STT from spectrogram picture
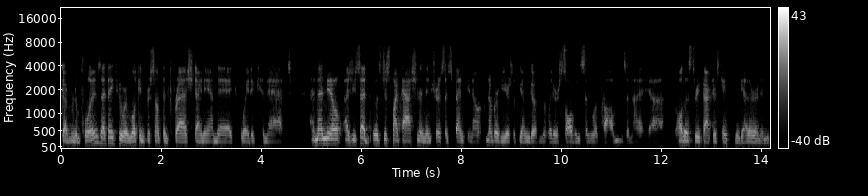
government employees, I think, who are looking for something fresh, dynamic, way to connect. And then, you know, as you said, it was just my passion and interest. I've spent, you know, a number of years with young government leaders solving similar problems, and I, uh, all those three factors came together, and, and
